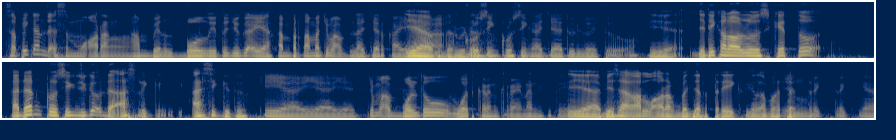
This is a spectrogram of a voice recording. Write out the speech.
tapi kan tidak semua orang ngambil bowl itu juga ya. Kan pertama cuma belajar kayak Iya, benar-benar. cruising cruising aja dulu itu. Iya. Jadi kalau lu skate tuh kadang cruising juga udah asik asik gitu. Iya iya iya. Cuma bowl tuh buat keren-kerenan gitu ya. Iya, biasa kalau orang belajar trik segala Iya, macam. trik-triknya.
